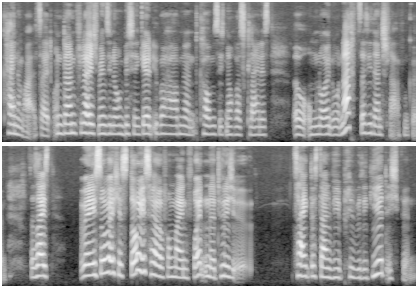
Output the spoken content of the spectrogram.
keine Mahlzeit. Und dann vielleicht, wenn sie noch ein bisschen Geld über haben, dann kaufen sie sich noch was Kleines äh, um neun Uhr nachts, dass sie dann schlafen können. Das heißt, wenn ich so welche Stories höre von meinen Freunden, natürlich äh, zeigt es dann, wie privilegiert ich bin.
